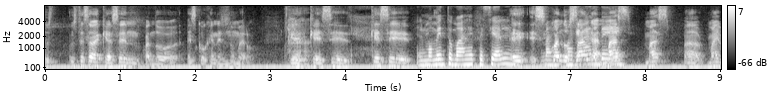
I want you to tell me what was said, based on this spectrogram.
us- Usted sabe que hacen cuando escogen el número. Que, que se. Que se El momento más especial. eh, es más- cuando más salgan grande. más, más, ah, más,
